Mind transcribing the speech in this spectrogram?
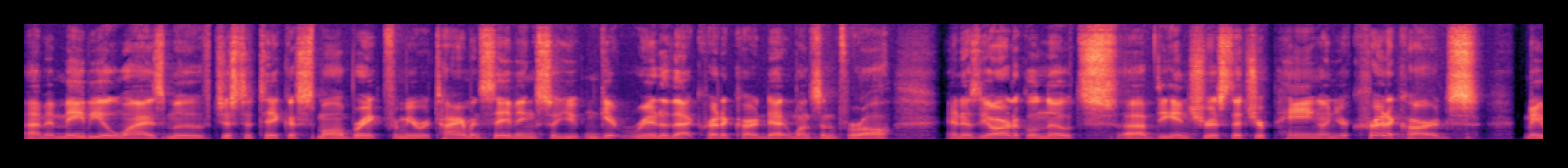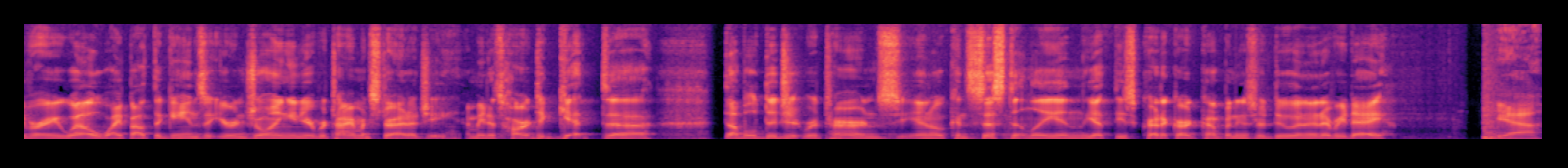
um, it may be a wise move just to take a small break from your retirement savings so you can get rid of that credit card debt once and for all. And as the article notes, uh, the interest that you're paying on your credit cards may very well wipe out the gains that you're enjoying in your retirement strategy. I mean, it's hard to get uh, double digit returns, you know, consistently, and yet these credit card companies are doing it every day. Yeah,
